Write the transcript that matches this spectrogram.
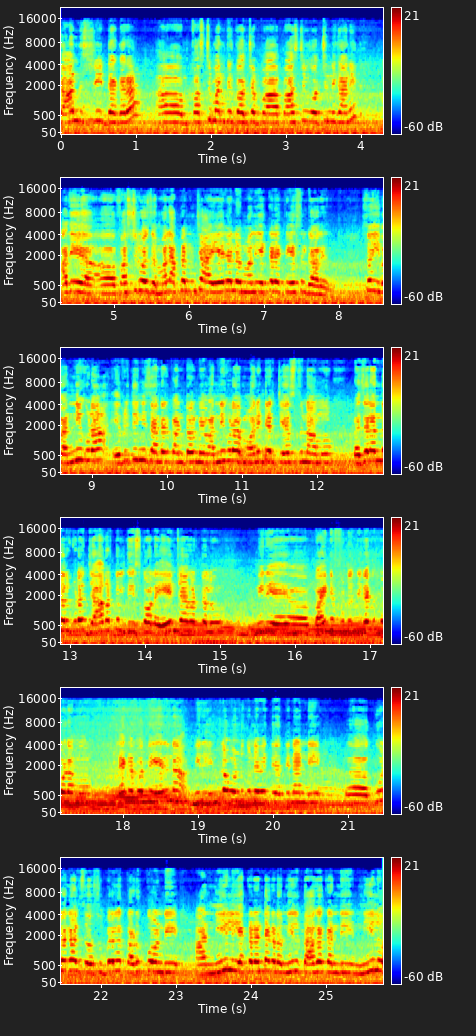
చాంద్ స్ట్రీట్ దగ్గర ఫస్ట్ మనకి కొంచెం పాజిటివ్ వచ్చింది కానీ అది ఫస్ట్ రోజు. మళ్ళీ అక్కడ నుంచి ఆ ఏరియాలో మళ్ళీ ఎక్కడ కేసులు రాలేదు. సో ఇవన్నీ కూడా ఎవ్రీథింగ్ ఈజ్ అండర్ కంట్రోల్ మేము అన్నీ కూడా మానిటర్ చేస్తున్నాము. ప్రజలందరూ కూడా జాగ్రత్తలు తీసుకోవాలి. ఏం జాగ్రత్తలు? మీరు బయట ఫుడ్ తినకపోవడము లేకపోతే ఏదైనా మీరు ఇంట్లో వండుకునేవి తినండి కూరగాయలు శుభ్రంగా కడుక్కోండి ఆ నీళ్ళు ఎక్కడంటే అక్కడ నీళ్ళు తాగకండి నీళ్ళు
